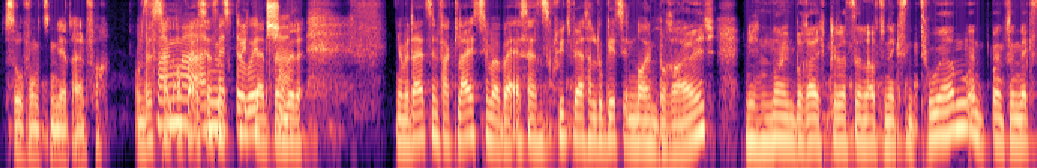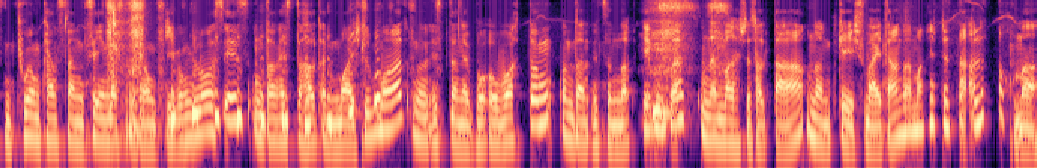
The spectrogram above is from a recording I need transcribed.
so funktioniert einfach. Und das ist halt auch bei Assassin's Creed nicht, ja, wenn wir da jetzt den Vergleich ziehen, weil bei Assassin's Creed wäre es halt, du gehst in einen neuen Bereich, in diesen neuen Bereich kletterst du dann auf den nächsten Turm und beim nächsten Turm kannst du dann sehen, was in der Umgebung los ist und dann ist da halt ein Meuchelmord und dann ist da eine Beobachtung und dann ist dann noch irgendwas und dann mache ich das halt da und dann gehe ich weiter und dann mache ich das da alles nochmal.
